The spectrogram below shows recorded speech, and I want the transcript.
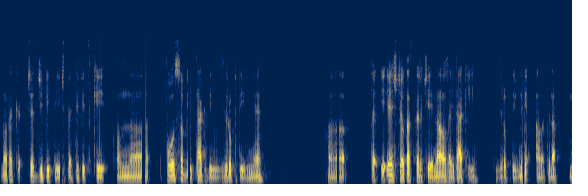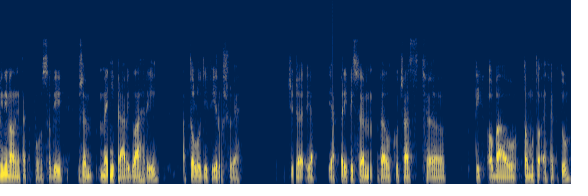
No tak chat GPT špecificky, on eh, pôsobí tak disruptívne, uh, to je ešte otázka, že či je naozaj taký, disruptívny, ale teda minimálne tak pôsobí, že mení pravidlá hry a to ľudí vyrušuje. Čiže ja, ja pripisujem veľkú časť e, tých obav tomuto efektu,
